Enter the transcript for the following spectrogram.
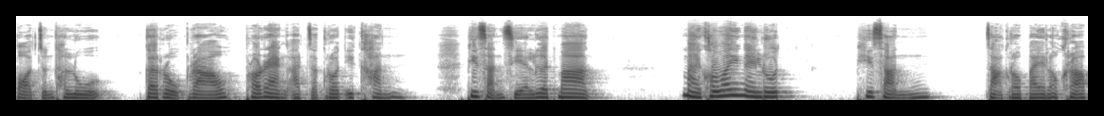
ปอดจนทะลุ กระโหลกร้าว เพราะแรงอัดจากรถอีกคัน พี่สันเสียเลือดมาก หมายความว่ายังไงรุธพี่สัน จากเราไปแล้วครับ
